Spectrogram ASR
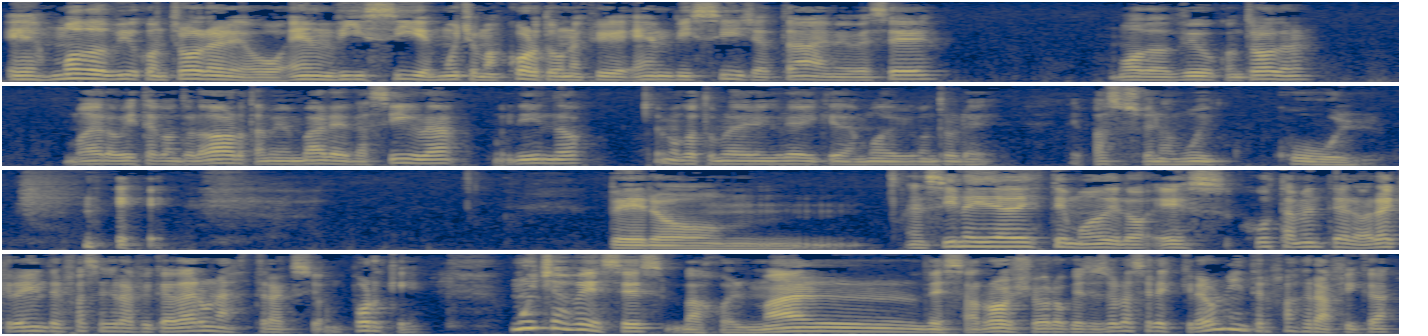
Es Model View Controller o MVC, es mucho más corto. Uno escribe MVC, ya está, MVC. Model View Controller. Modelo vista controlador, también vale la sigla, muy lindo. Yo me acostumbré a leer inglés y queda Model Controller. De paso suena muy cool. Pero mm, en sí la idea de este modelo es justamente a la hora de crear interfaces gráficas dar una abstracción. ¿Por qué? Muchas veces, bajo el mal desarrollo, lo que se suele hacer es crear una interfaz gráfica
